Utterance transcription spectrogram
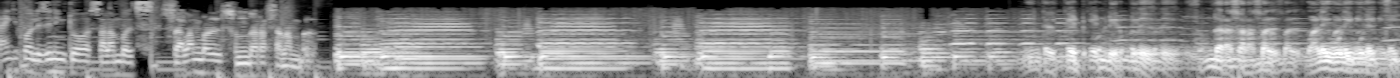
Thank you for listening to our சலம்பல்ஸ் சலம்பல் சுந்தர சலம்பல். நீங்கள் கேட்டுக்கொண்டிருப்பது சுந்தர சரசல் வலை ஒளி நிகழ்ச்சி.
